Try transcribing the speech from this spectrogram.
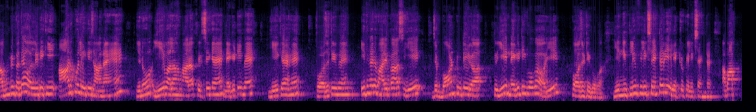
अब हमें पता है ऑलरेडी कि आर को लेके जाना है यू नो ये वाला हमारा फिर से क्या है? नेगेटिव है, ये क्या है? पॉजिटिव है। इधर हमारे पास ये जब बॉन्ड टूटेगा तो ये नेगेटिव होगा और ये पॉजिटिव होगा। ये न्यूक्लियोफिलिक सेंटर ये इलेक्ट्रोफिलिक सेंटर अब आप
